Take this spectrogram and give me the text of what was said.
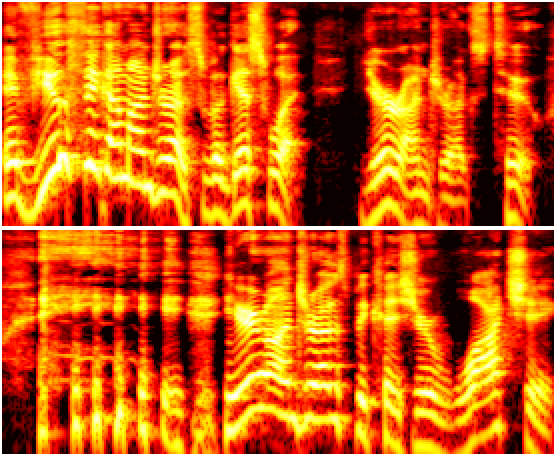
If you think I'm on drugs, well, guess what? You're on drugs too. you're on drugs because you're watching.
